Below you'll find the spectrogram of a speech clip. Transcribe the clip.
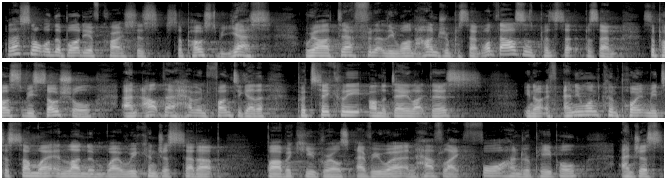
But that's not what the body of Christ is supposed to be. Yes, we are definitely 100%, 1000% supposed to be social and out there having fun together, particularly on a day like this. You know, if anyone can point me to somewhere in London where we can just set up barbecue grills everywhere and have like 400 people and just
